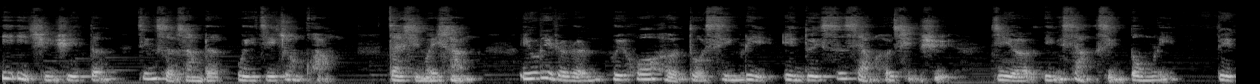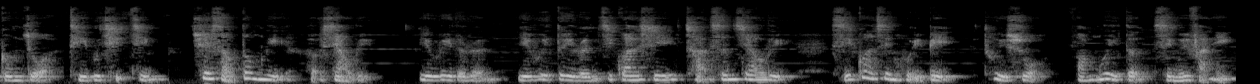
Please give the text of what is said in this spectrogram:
抑郁情绪等精神上的危机状况。在行为上，忧虑的人会花很多心力应对思想和情绪，继而影响行动力。对工作提不起劲，缺少动力和效率。忧虑的人也会对人际关系产生焦虑，习惯性回避、退缩、防卫等行为反应。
